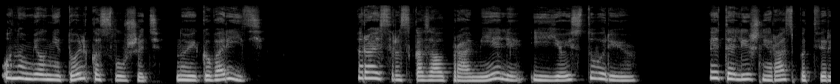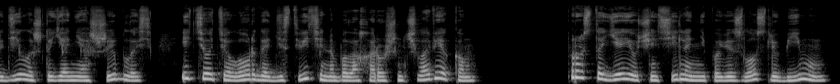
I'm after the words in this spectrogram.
он умел не только слушать, но и говорить. Райс рассказал про Амели и ее историю. Это лишний раз подтвердило, что я не ошиблась, и тетя Лорда действительно была хорошим человеком. Просто ей очень сильно не повезло с любимым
